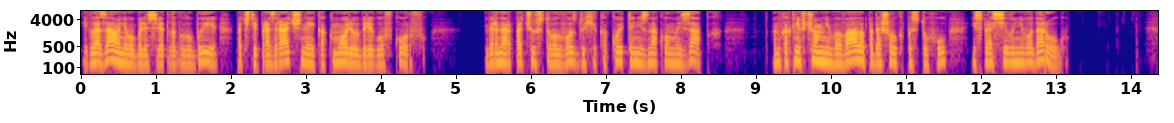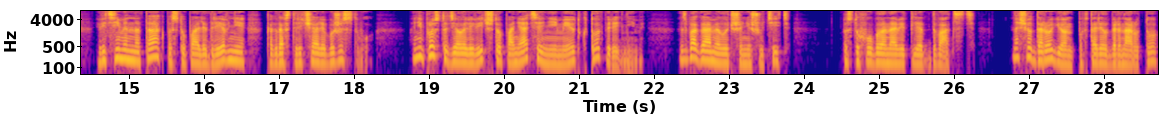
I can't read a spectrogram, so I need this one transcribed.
и глаза у него были светло-голубые, почти прозрачные, как море у берегов Корфу. Бернар почувствовал в воздухе какой-то незнакомый запах. Он, как ни в чем не бывало, подошел к пастуху и спросил у него дорогу. Ведь именно так поступали древние, когда встречали божество. Они просто делали вид, что понятия не имеют, кто перед ними. С богами лучше не шутить. Пастуху было на вид лет двадцать. Насчет дороги он повторил Бернару то,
